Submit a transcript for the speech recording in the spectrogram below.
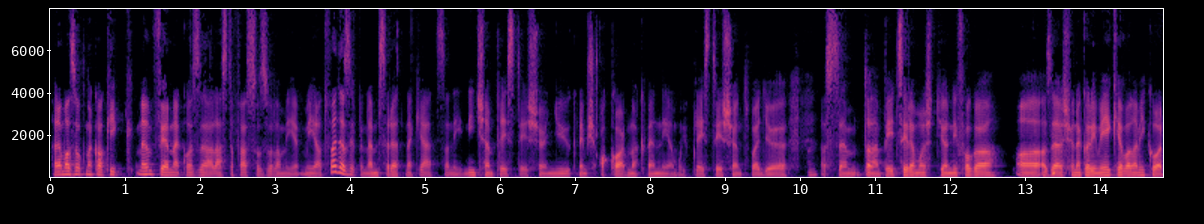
hanem azoknak, akik nem férnek hozzá a Last of Us-hoz valami miatt. Vagy azért, mert nem szeretnek játszani, nincsen Playstation-jük, nem is akarnak venni amúgy Playstation-t, vagy ö, azt hiszem talán PC-re most jönni fog a, a, az elsőnek a remake valamikor,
